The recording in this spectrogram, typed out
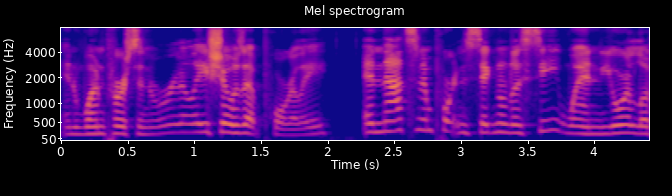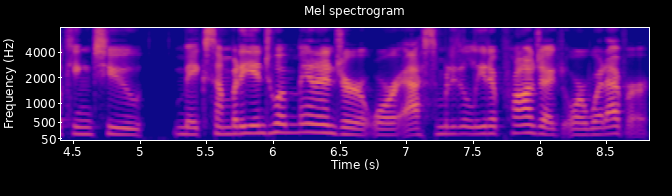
and one person really shows up poorly. And that's an important signal to see when you're looking to make somebody into a manager or ask somebody to lead a project or whatever.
